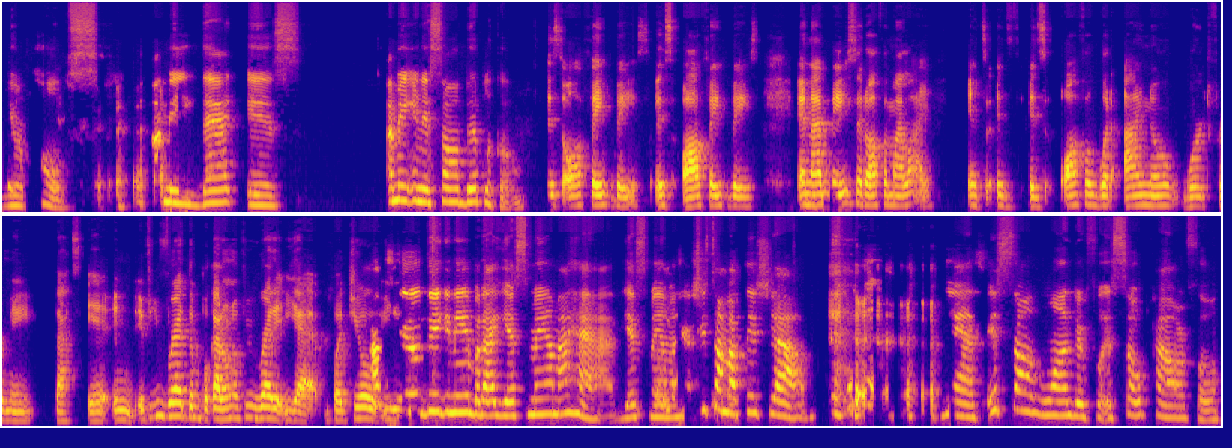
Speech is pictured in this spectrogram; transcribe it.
your pulse. I mean, that is, I mean, and it's all biblical. It's all faith based. It's all faith based, and I base it off of my life. It's it's it's off of what I know worked for me that's it. And if you read the book, I don't know if you read it yet, but you'll. I'm still digging in, but I yes, ma'am, I have. Yes, ma'am, I have. She's talking about this, y'all. yes, it's so wonderful. It's so powerful,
